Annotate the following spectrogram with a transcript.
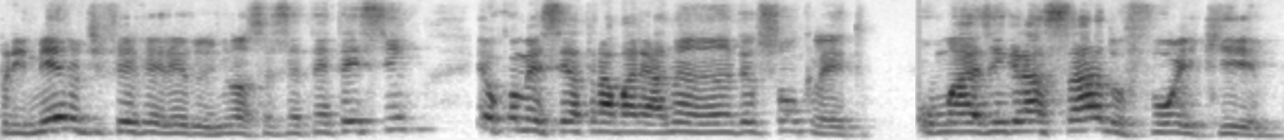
1 de fevereiro de 1975, eu comecei a trabalhar na Anderson Cleiton. O mais engraçado foi que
